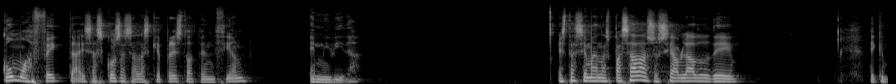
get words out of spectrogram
¿Cómo afecta esas cosas a las que presto atención en mi vida? Estas semanas pasadas os he hablado de de que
